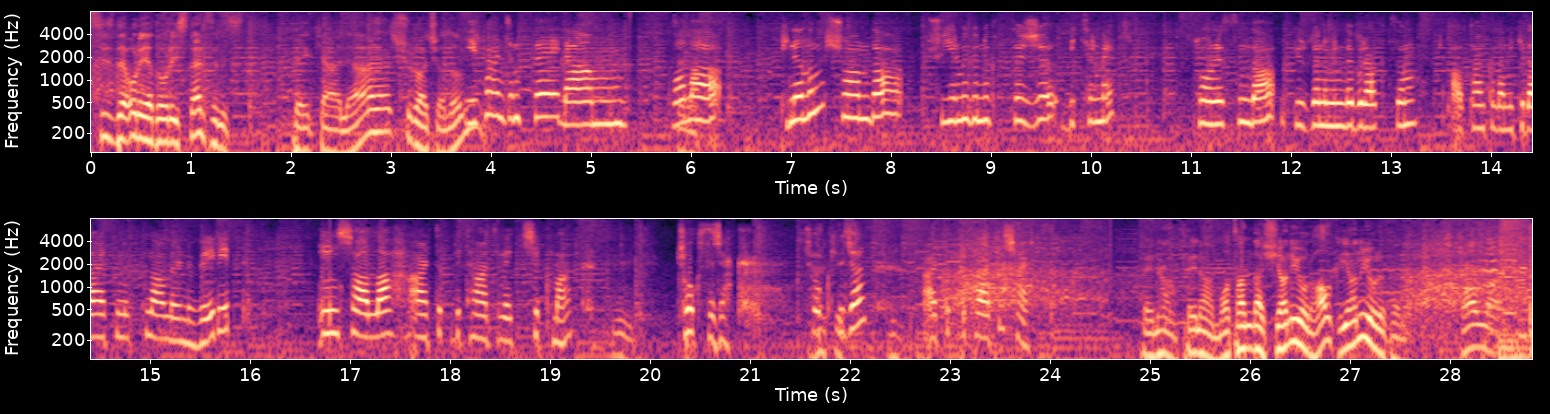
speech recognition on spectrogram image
Siz de oraya doğru isterseniz. Pekala. Şunu açalım. İrfancığım selam. Valla Planım şu anda şu 20 günlük stajı bitirmek. Sonrasında güz döneminde bıraktım. Alttan kalan iki dersimin sınavlarını verip inşallah artık bir tatile çıkmak. Çok sıcak. Çok Herkes- sıcak. Artık bir tatil şart. Fena fena. Vatandaş yanıyor. Halk yanıyor efendim. Vallahi.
